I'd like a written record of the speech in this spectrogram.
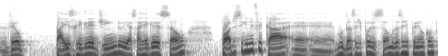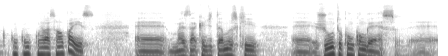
ver o país regredindo e essa regressão pode significar é, é, mudança de posição, mudança de opinião com, com, com relação ao país. É, mas acreditamos que, é, junto com o Congresso, é,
